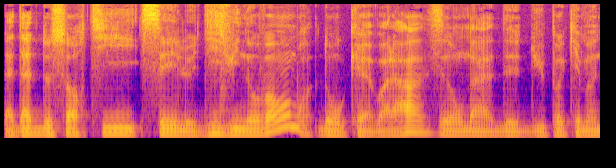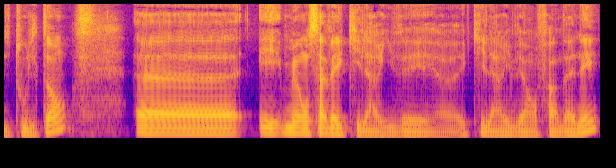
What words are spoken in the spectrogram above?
La date de sortie, c'est le 18 novembre, donc voilà, on a du Pokémon tout le temps. et, mais on savait qu'il arrivait, qu'il arrivait en fin d'année.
